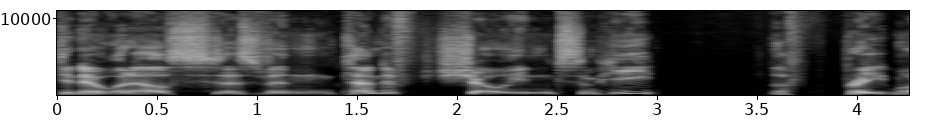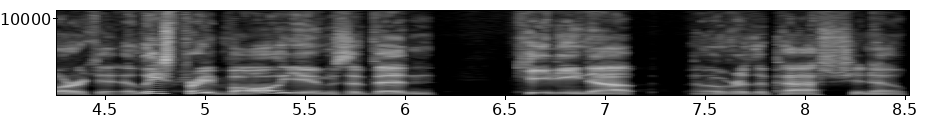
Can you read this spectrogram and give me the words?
you know what else has been kind of showing some heat? The freight market. At least freight volumes have been heating up over the past, you know,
